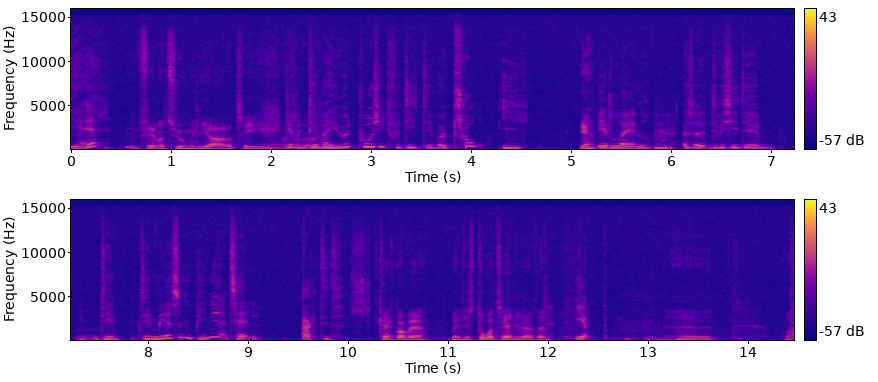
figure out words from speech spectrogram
ja. 25 milliarder til 1. Det, var, det var jo et pudsigt, fordi det var to i ja. et eller andet. Mm. Altså, det vil sige, det, det, det er mere sådan binærtal-agtigt. Kan godt være, men det er store tal i hvert fald. Yep. Øh, og,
